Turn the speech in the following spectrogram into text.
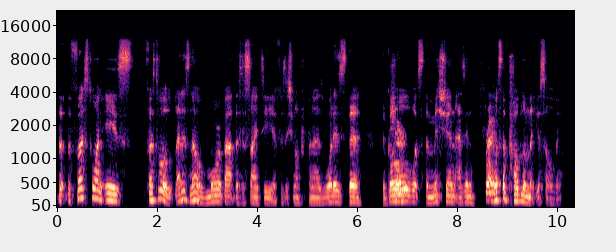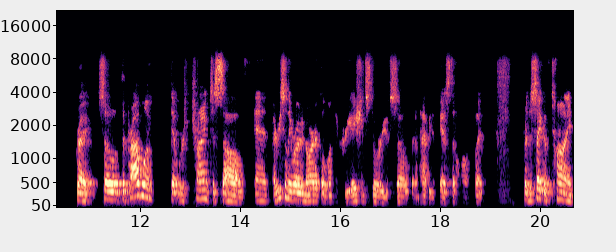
the, the first one is first of all, let us know more about the Society of Physician Entrepreneurs. What is the, the goal? Sure. What's the mission? As in, right. what's the problem that you're solving? Right. So the problem that we're trying to solve, and I recently wrote an article on the creation story of SoPE, and I'm happy to pass that along. But for the sake of time,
